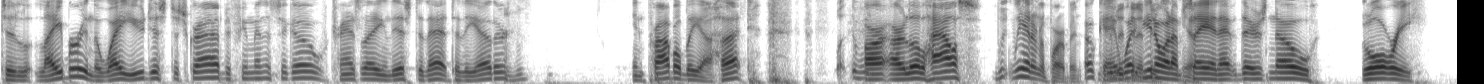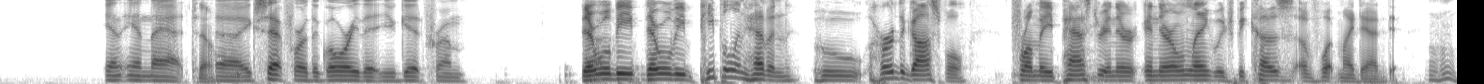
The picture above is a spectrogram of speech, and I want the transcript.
to labor in the way you just described a few minutes ago, translating this to that to the other, Mhm. in probably a hut we, or our little house. we, we had an apartment. Okay, in you know what I'm yeah. saying. There's no glory in in that, No. uh, except for the glory that you get from. There will be there will be people in heaven who heard the gospel from a pastor in their in their own language because of what my dad did. Mhm.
